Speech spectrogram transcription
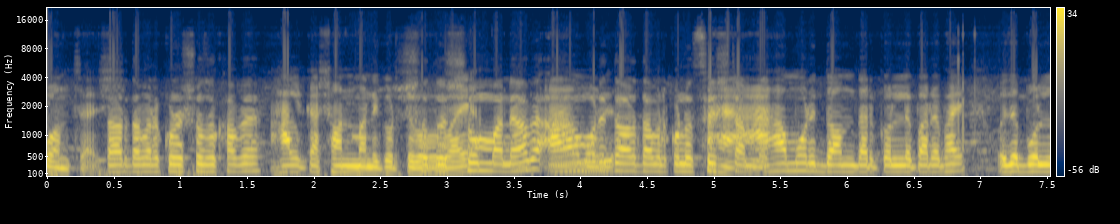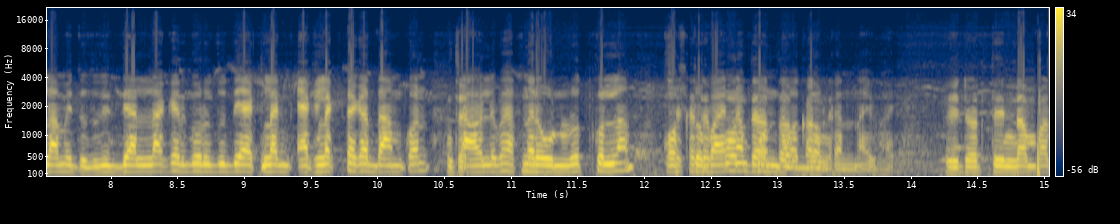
পঞ্চাশ। কোনো সুযোগ হবে? হালকা সম্মানী করতে পারব ভাই। সম্মানে হবে আহামরি কোনো সিস্টেম হ্যাঁ, নেই। আহামরি দমদার করলে পারে ভাই। ওই যে বললামই তো যদি দেড় লাখের গরু যদি এক লাখ এক লাখ টাকার দাম কন তাহলে ভাই আপনার অনুরোধ করলাম কষ্ট পায় না ফোন দেওয়ার দরকার নাই। ভাই। ভিডিওর তিন নাম্বার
